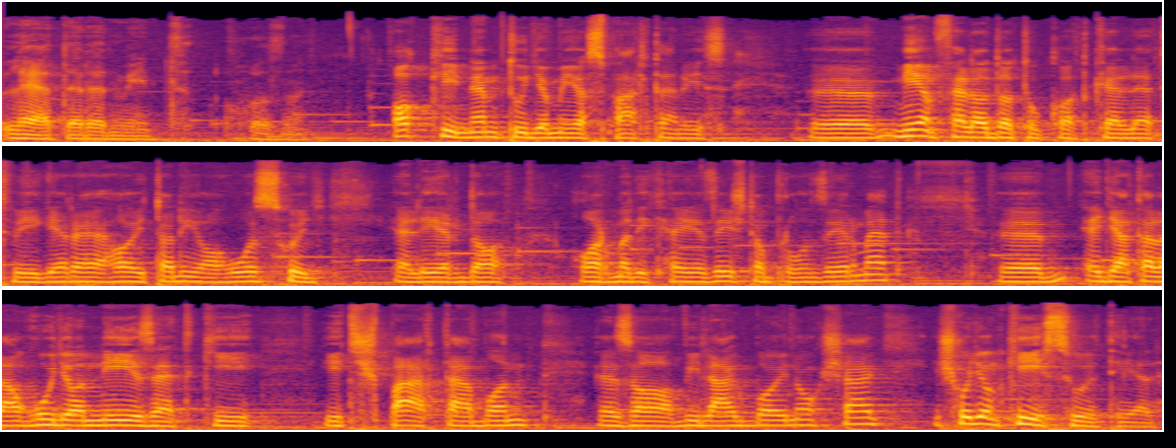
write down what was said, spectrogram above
lehet eredményt hozni. aki nem tudja, mi a Spartan rész, milyen feladatokat kellett végre hajtani ahhoz, hogy elérd a harmadik helyezést, a bronzérmet. Egyáltalán hogyan nézett ki itt Spártában ez a világbajnokság, és hogyan készültél?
